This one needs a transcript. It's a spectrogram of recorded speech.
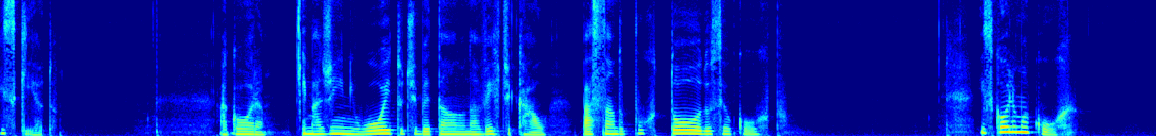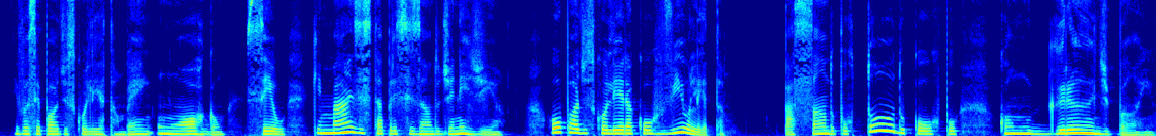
esquerdo. Agora, imagine o oito tibetano na vertical, passando por todo o seu corpo Escolha uma cor. E você pode escolher também um órgão seu que mais está precisando de energia. Ou pode escolher a cor violeta, passando por todo o corpo com um grande banho.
